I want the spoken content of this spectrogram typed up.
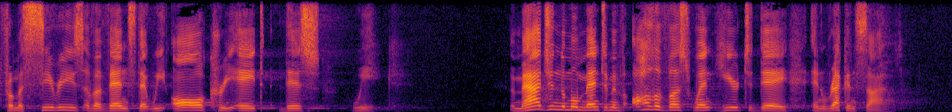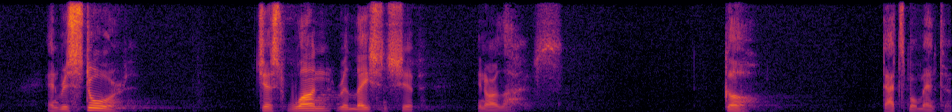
from a series of events that we all create this week. Imagine the momentum if all of us went here today and reconciled and restored just one relationship in our lives. Go. That's momentum.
